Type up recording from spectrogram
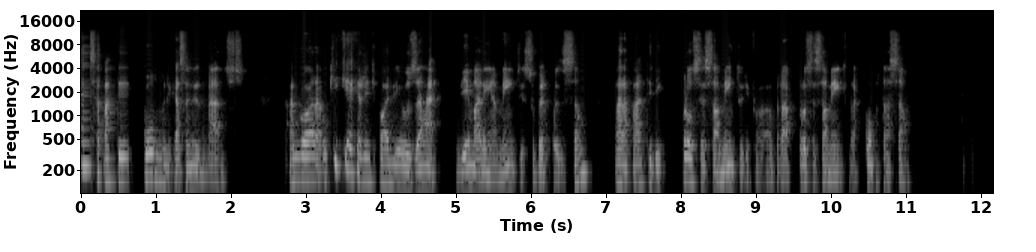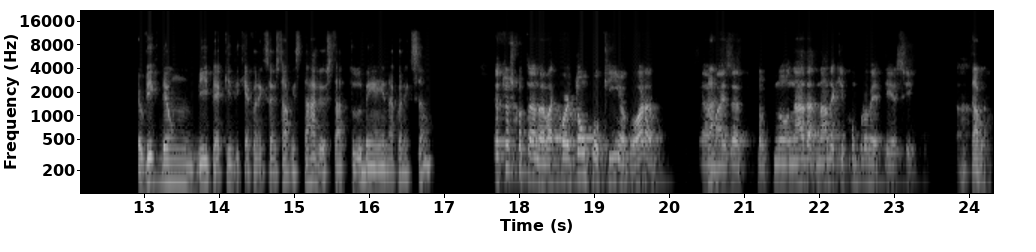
essa parte de comunicação de dados. Agora, o que é que a gente pode usar de emaranhamento e superposição para a parte de processamento, para processamento, para computação? Eu vi que deu um bip aqui de que a conexão estava instável. Está tudo bem aí na conexão? Eu estou escutando, ela cortou um pouquinho agora, é, tá. mas é, não, nada, nada que comprometesse. Tá bom.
